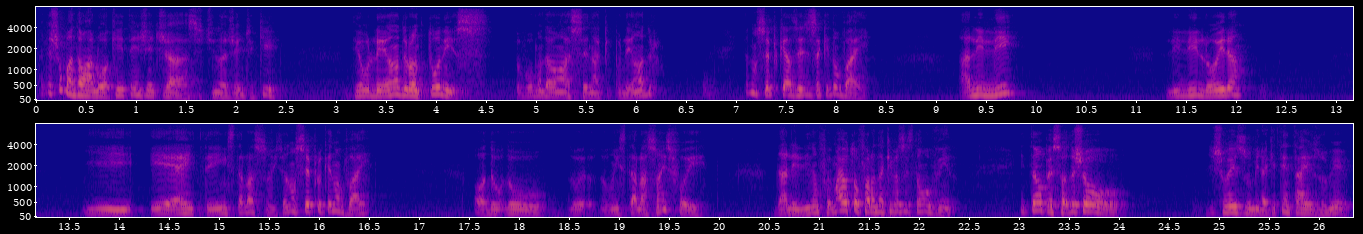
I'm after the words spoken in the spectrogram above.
Mas deixa eu mandar um alô aqui, tem gente já assistindo a gente aqui. Tem o Leandro Antunes, eu vou mandar uma cena aqui pro Leandro. Eu não sei porque às vezes isso aqui não vai. A Lili, Lili Loira e ERT Instalações. Eu não sei porque não vai. Ó, do, do, do, do Instalações foi da Lili não foi, mas eu estou falando aqui, vocês estão ouvindo. Então, pessoal, deixa eu, deixa eu resumir aqui, tentar resumir.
